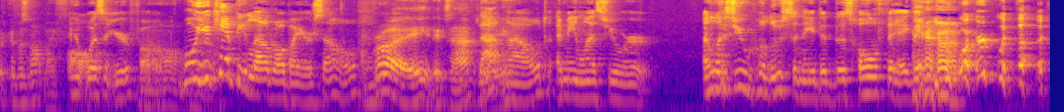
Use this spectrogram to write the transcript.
it, it was not my fault. It wasn't your fault. No. well, you can't be loud all by yourself. Right, exactly. That loud. I mean, unless you were, unless you hallucinated this whole thing and you were with a.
